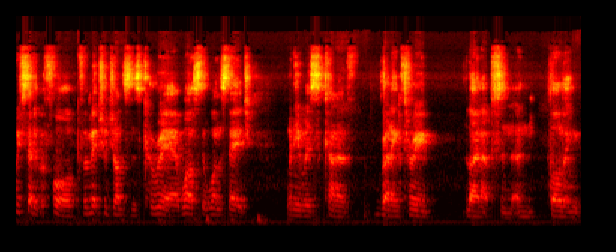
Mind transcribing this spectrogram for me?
we've said it before for Mitchell Johnson's career. Whilst at one stage when he was kind of running through lineups and, and bowling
